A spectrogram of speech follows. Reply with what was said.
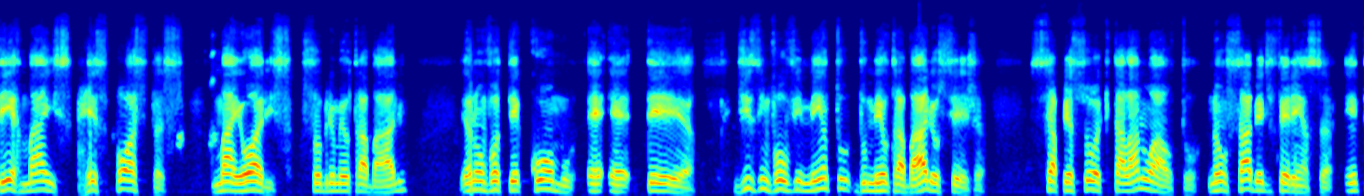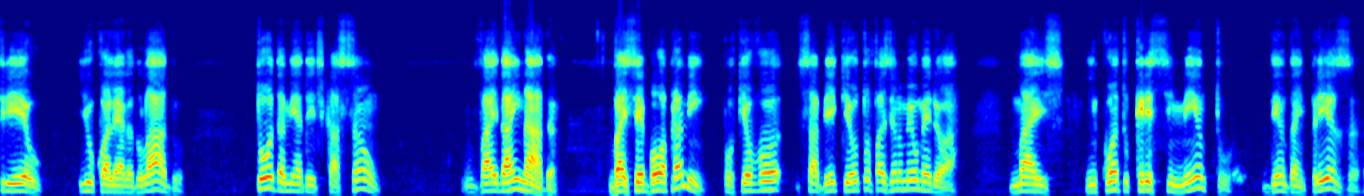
ter mais respostas maiores sobre o meu trabalho, eu não vou ter como é, é, ter desenvolvimento do meu trabalho, ou seja, se a pessoa que está lá no alto não sabe a diferença entre eu e o colega do lado, toda a minha dedicação vai dar em nada. Vai ser boa para mim, porque eu vou saber que eu estou fazendo o meu melhor. Mas enquanto crescimento dentro da empresa,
